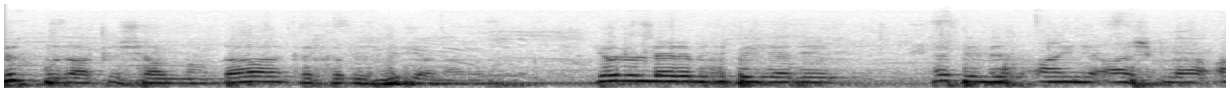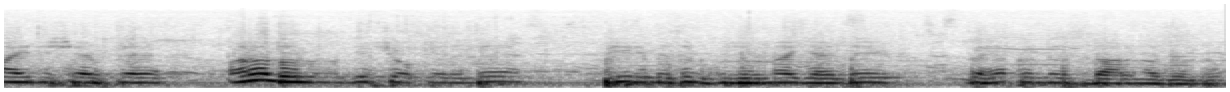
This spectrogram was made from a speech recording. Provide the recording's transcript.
kırk budaklı şalmanda kırkımız bir yanarız. Gönüllerimizi birledik, hepimiz aynı aşkla, aynı şevkle Anadolu'nun birçok yerinde birimizin huzuruna geldik ve hepimiz darına durduk.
